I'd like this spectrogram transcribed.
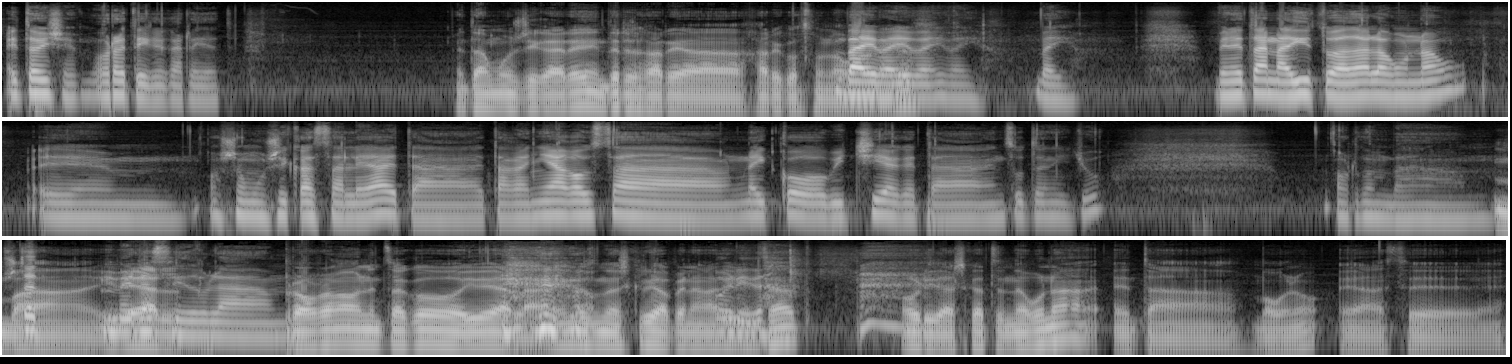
eta hoxe, horretik ekarri dut. Eta musika ere interesgarria jarriko zuen Bai, bai, bai, bai, bai. Benetan aditua da lagun hau, em, oso musikazalea eta eta gainea gauza nahiko bitxiak eta entzuten ditu. Orduan ba, Ba, ideal. dula Programa honentzako ideala, egin duzun eskribapena da. garentzat, hori da eskatzen duguna, eta, ba, bueno, ea ze...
